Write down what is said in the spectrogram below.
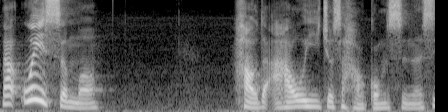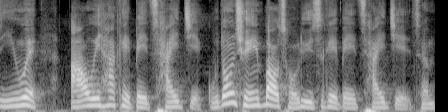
那为什么好的 ROE 就是好公司呢？是因为 ROE 它可以被拆解，股东权益报酬率是可以被拆解成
